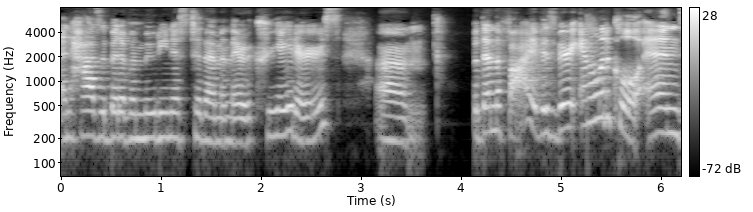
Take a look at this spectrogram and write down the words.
and has a bit of a moodiness to them, and they're the creators. Um, but then the five is very analytical and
